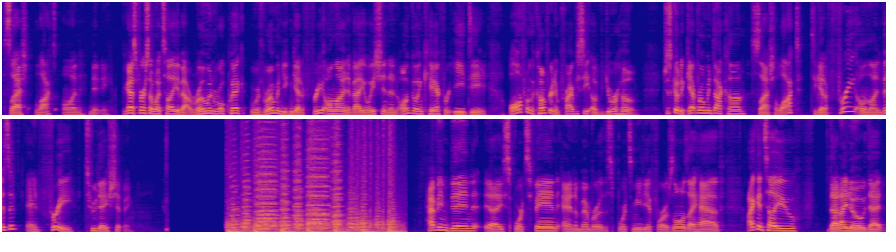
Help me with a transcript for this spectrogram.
slash Locked On Nittany. But guys, first I want to tell you about Roman real quick. With Roman, you can get a free online evaluation and ongoing care for ED, all from the comfort and privacy of your home. Just go to getroman.com slash locked to get a free online visit and free two-day shipping. Having been a sports fan and a member of the sports media for as long as I have, I can tell you that I know that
